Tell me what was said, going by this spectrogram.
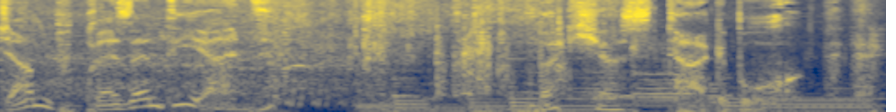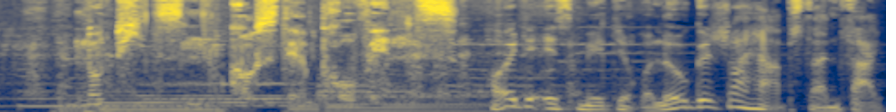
Jump präsentiert. Böttchers Tagebuch. Notizen aus der Provinz. Heute ist meteorologischer Herbstanfang.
